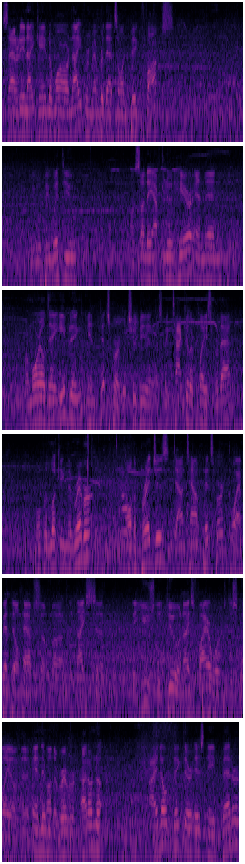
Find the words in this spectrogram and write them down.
Saturday night game tomorrow night. Remember, that's on Big Fox. We will be with you on Sunday afternoon here and then Memorial Day evening in Pittsburgh, which should be a, spectacular place for that. Overlooking the river, all the bridges, downtown Pittsburgh. Boy, I bet they'll have some uh, a nice. Uh, they usually do a nice fireworks display on the And on the river. I don't know. I don't think there is a better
